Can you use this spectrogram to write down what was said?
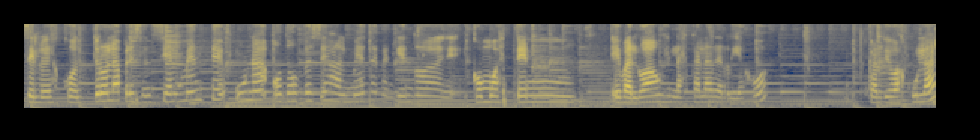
se les controla presencialmente una o dos veces al mes, dependiendo de cómo estén evaluados en la escala de riesgo cardiovascular.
